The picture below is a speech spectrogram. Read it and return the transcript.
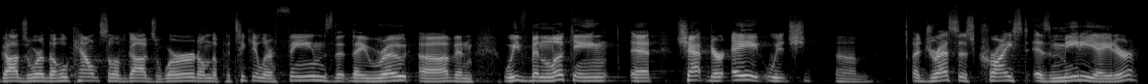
God's Word, the whole counsel of God's Word on the particular themes that they wrote of. And we've been looking at chapter 8, which um, addresses Christ as mediator.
